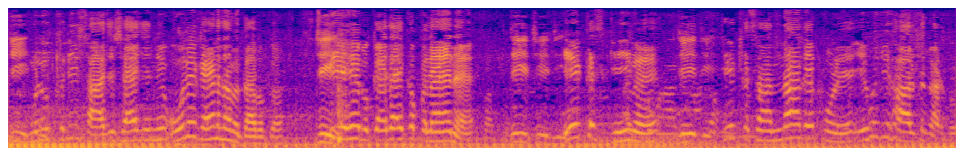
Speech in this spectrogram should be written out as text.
ਜੀ। ਮਨੁੱਖ ਦੀ ਸਾਜ਼ਿਸ਼ ਹੈ ਜਿਹਨੇ ਉਹਦੇ ਕਹਿਣ ਦਾ ਮੁਤਾਬਕ ਜੀ। ਇਹ ਬਕਾਇਦਾ ਇੱਕ ਪਲਾਨ ਹੈ। ਜੀ ਜੀ ਜੀ। ਇਹ ਇੱਕ ਸਕੀਮ ਹੈ। ਜੀ ਜੀ। ਕਿ ਕਿਸਾਨਾਂ ਦੇ ਕੋਲੇ ਇਹੋ ਜੀ ਹਾਲਤ ਕਰ ਦੋ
